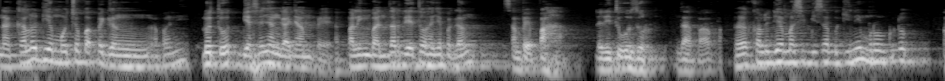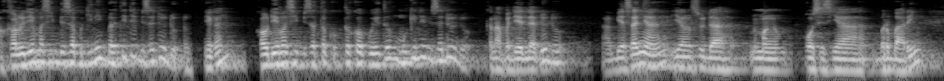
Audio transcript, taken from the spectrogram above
Nah kalau dia mau coba pegang apa nih lutut, biasanya nggak nyampe. Paling banter dia itu hanya pegang sampai paha. Dan itu uzur, nggak apa-apa. Eh, kalau dia masih bisa begini merungkuk, oh, kalau dia masih bisa begini berarti dia bisa duduk, ya kan? Kalau dia masih bisa tekuk-tekuk itu, mungkin dia bisa duduk. Kenapa dia tidak duduk? Nah biasanya yang sudah memang posisinya berbaring,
